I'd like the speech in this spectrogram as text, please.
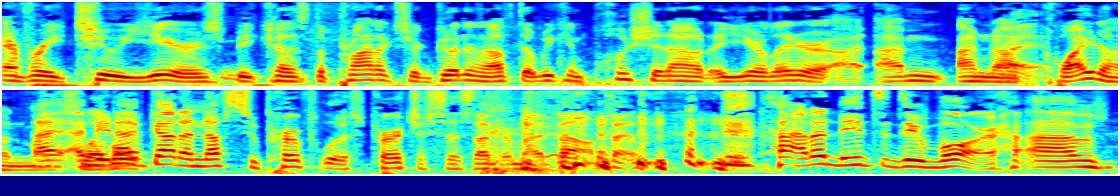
Every two years, because the products are good enough that we can push it out a year later. I, I'm I'm not Right. quite on my I, I mean, I've got enough superfluous purchases under my belt. that I don't need to do more. Um,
